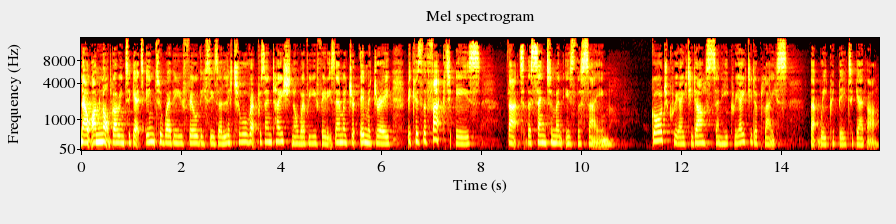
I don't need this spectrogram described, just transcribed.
Now, I'm not going to get into whether you feel this is a literal representation or whether you feel it's imagery, because the fact is that the sentiment is the same. God created us and He created a place that we could be together.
